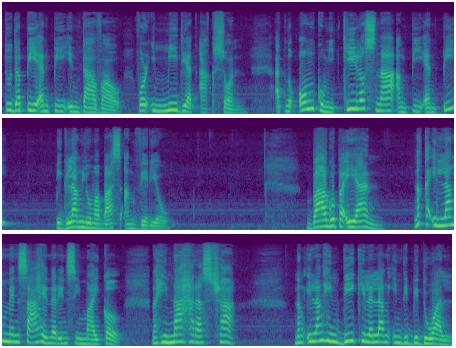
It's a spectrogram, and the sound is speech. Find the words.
to the PNP in Davao for immediate action. At noong kumikilos na ang PNP, biglang lumabas ang video. Bago pa iyan, nakailang mensahe na rin si Michael na hinaharas siya ng ilang hindi kilalang individual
